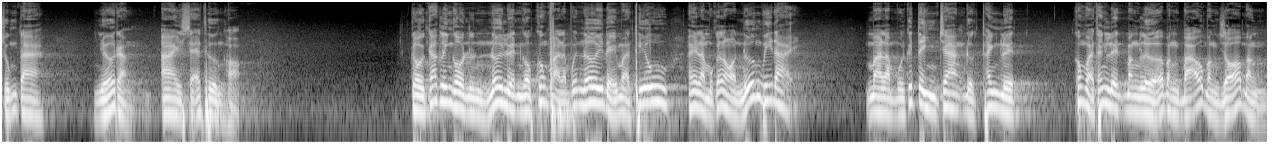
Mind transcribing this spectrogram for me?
chúng ta nhớ rằng ai sẽ thương họ. Rồi các linh hồn nơi luyện ngục không phải là một cái nơi để mà thiêu hay là một cái lò nướng vĩ đại, mà là một cái tình trạng được thanh luyện. Không phải thanh luyện bằng lửa, bằng bão, bằng gió, bằng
